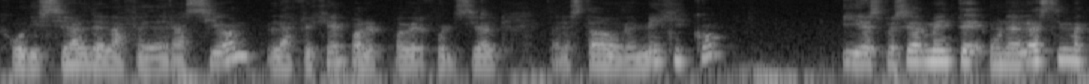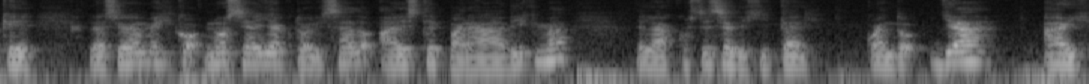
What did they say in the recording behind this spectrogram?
Judicial de la Federación, la FEGEM por el Poder Judicial del Estado de México, y especialmente una lástima que la Ciudad de México no se haya actualizado a este paradigma de la justicia digital cuando ya hay,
